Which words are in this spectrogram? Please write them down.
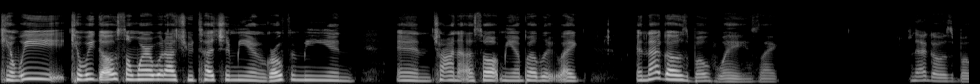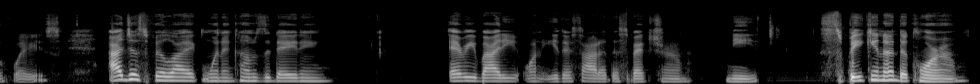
can we can we go somewhere without you touching me and groping me and and trying to assault me in public? Like, and that goes both ways. Like, that goes both ways. I just feel like when it comes to dating, everybody on either side of the spectrum needs. Speaking of decorum,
